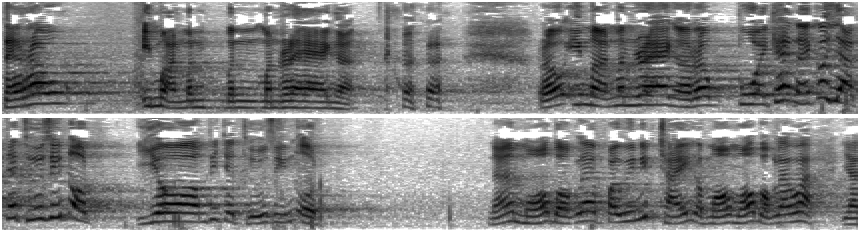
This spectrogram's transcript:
แต่เราอิมานมันมันมันแรงอะ่ะเราอิมานมันแรงอะ่ะเราป่วยแค่ไหนก็อยากจะถือศีลอด ยอมที่จะถือศีลอดนะหมอบอกแล้วไปวินิจฉัยกับหมอหมอบอกแล้วว่าอย่า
